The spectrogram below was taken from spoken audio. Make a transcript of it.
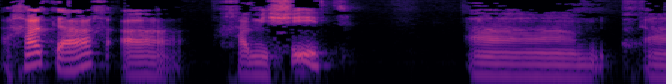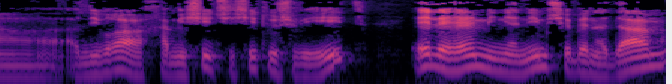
אחר כך החמישית, הדיברה החמישית, שישית ושביעית, אלה הם עניינים שבין אדם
